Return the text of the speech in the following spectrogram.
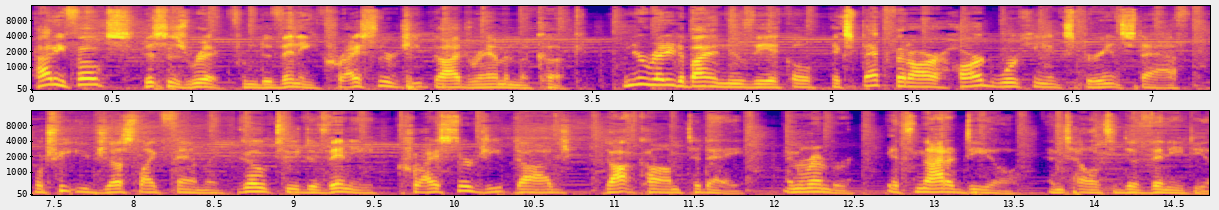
Howdy, folks. This is Rick from Davini Chrysler Jeep Dodge Ram and McCook. When you're ready to buy a new vehicle, expect that our hardworking, experienced staff will treat you just like family. Go to Davini Chrysler Jeep Dodge.com today. And remember, it's not a deal until it's a Davini deal.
